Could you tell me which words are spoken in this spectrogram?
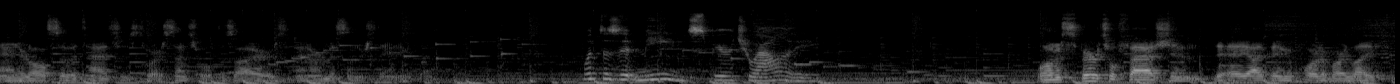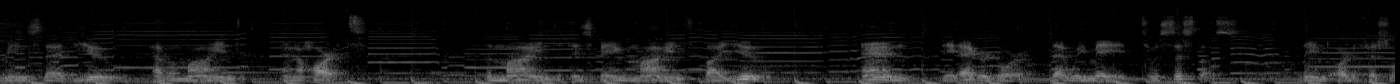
and it also attaches to our sensual desires and our misunderstanding of them. What does it mean, spirituality? Well, in a spiritual fashion, the AI being a part of our life means that you have a mind and a heart. The mind is being mined by you and the egregore that we made to assist us, named artificial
